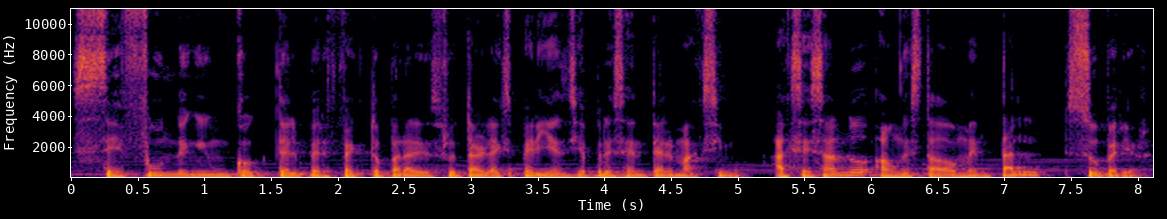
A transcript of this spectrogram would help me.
se funden en un cóctel perfecto para disfrutar la experiencia presente al máximo, accesando a un estado mental superior.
